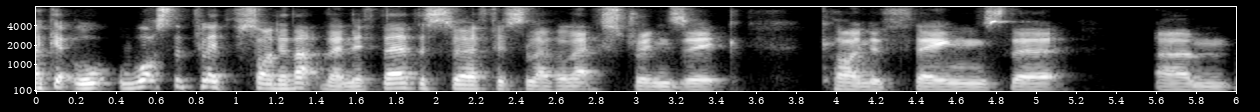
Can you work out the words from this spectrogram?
okay, well, what's the flip side of that then? If they're the surface level extrinsic kind of things that um,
